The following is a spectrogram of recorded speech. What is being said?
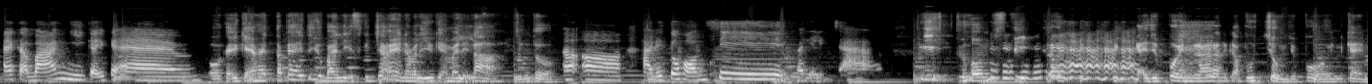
Hai kat Bangi kat UKM. Oh, kat UKM. Tapi hari tu you balik sekejap kan? Dah balik UKM balik lah. Macam tu. Uh -uh. Hari tu homesick. Balik Itu homestay. dekat je pun. Rara dekat Puchong je pun kan.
